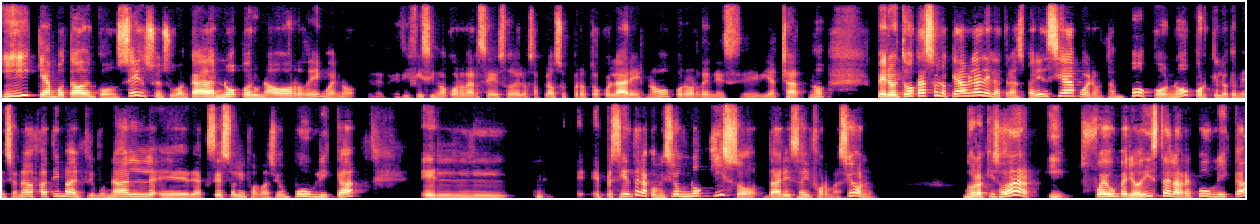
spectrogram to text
y que han votado en consenso en su bancada, no por una orden, bueno, es difícil no acordarse eso de los aplausos protocolares, ¿no? Por órdenes eh, vía chat, ¿no? Pero en todo caso, lo que habla de la transparencia, bueno, tampoco, ¿no? Porque lo que mencionaba Fátima del Tribunal eh, de Acceso a la Información Pública, el, el presidente de la comisión no quiso dar esa información, no la quiso dar, y fue un periodista de la República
